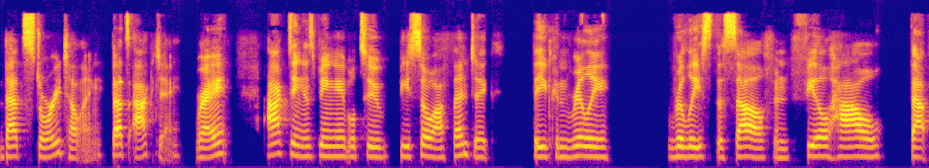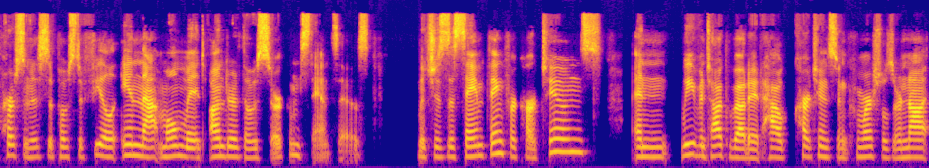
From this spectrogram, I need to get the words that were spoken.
that's storytelling. That's acting right? Acting is being able to be so authentic that you can really release the self and feel how that person is supposed to feel in that moment under those circumstances, which is the same thing for cartoons. And we even talk about it how cartoons and commercials are not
